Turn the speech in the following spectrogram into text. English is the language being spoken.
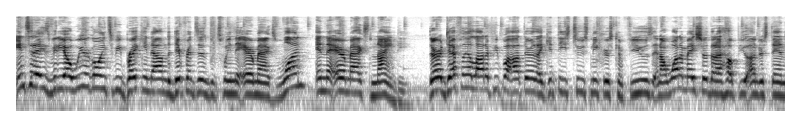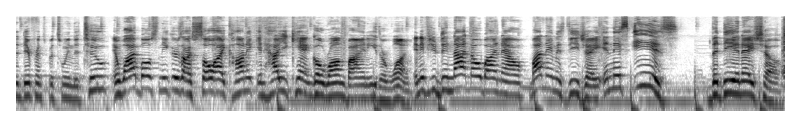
In today's video, we are going to be breaking down the differences between the Air Max 1 and the Air Max 90. There are definitely a lot of people out there that get these two sneakers confused and I want to make sure that I help you understand the difference between the two and why both sneakers are so iconic and how you can't go wrong buying either one. And if you did not know by now, my name is DJ and this is the DNA show.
